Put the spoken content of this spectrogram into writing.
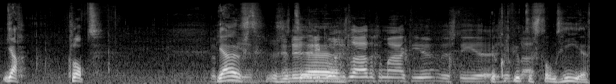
ja, klopt. Dat Juist, dus en het, de, die is later gemaakt hier. Dus die, De computer stond hier.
